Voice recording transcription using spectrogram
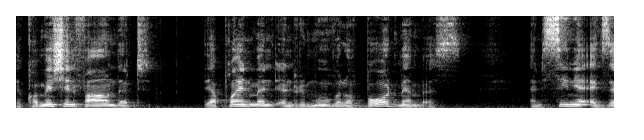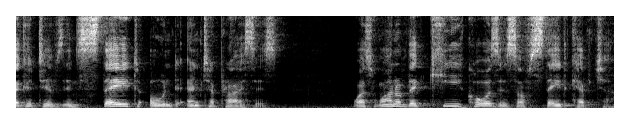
The Commission found that the appointment and removal of board members and senior executives in state owned enterprises was one of the key causes of state capture.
